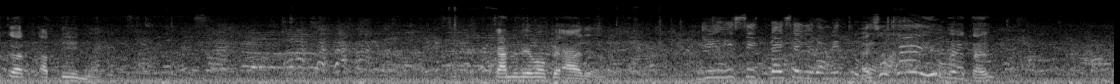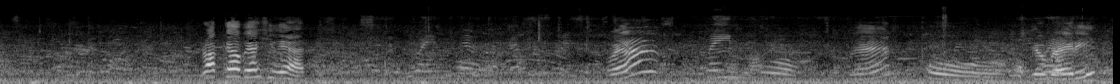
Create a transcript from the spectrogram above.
nó nó có ập đi nhỉ can đi mà phải You he they say you don't need to wear. it's okay you wear tự Rocker, where you at? Where? Rainbow. Rainbow. You ready?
